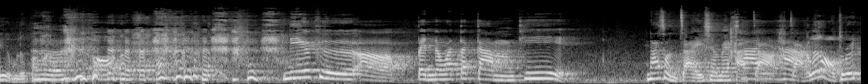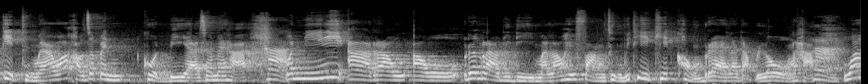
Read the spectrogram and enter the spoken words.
ดื่มหรือเปล่าคะนี่ก็คือเออเป็นนวัตกรรมที่ น่าสนใจใช่ไหมคะใช่จากค่ะจากเรื่องของธุรกิจถึงแม้ว่าเขาจะเป็นขวดเบียร์ใช่ไหมคะค่ะวันนี้นี่อ่าเราเอาเรื่องราวดีๆ มาเล่าให้ฟังถึงวิธีคิดของแบรนด์ระดับโลกนะคะค่ะว่า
